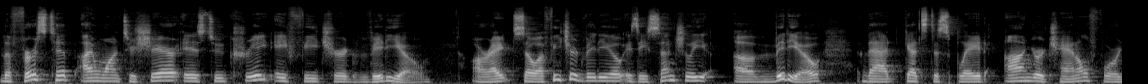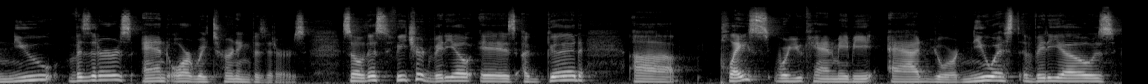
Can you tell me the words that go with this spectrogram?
the first tip I want to share is to create a featured video. All right, so a featured video is essentially a video that gets displayed on your channel for new visitors and or returning visitors. So this featured video is a good uh, place where you can maybe add your newest videos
